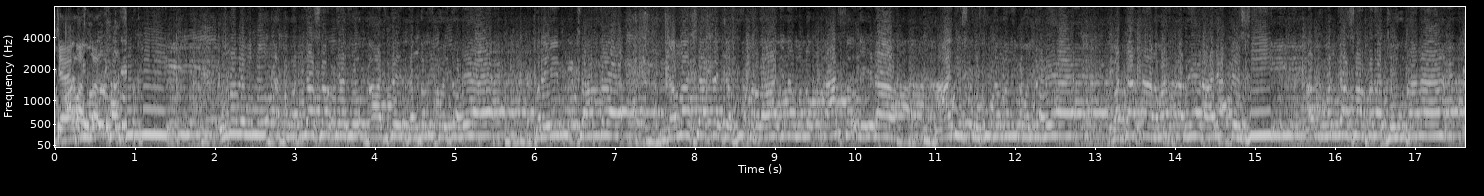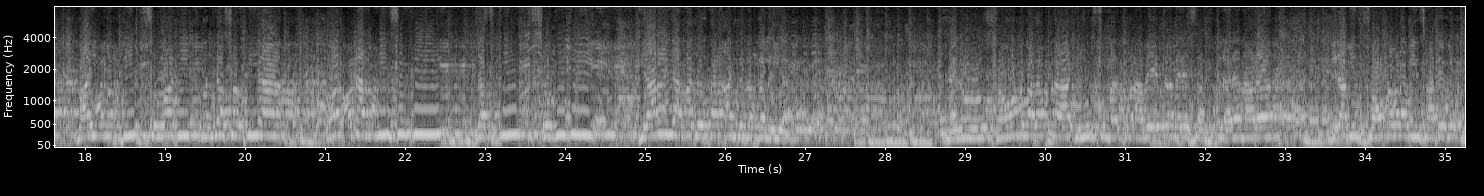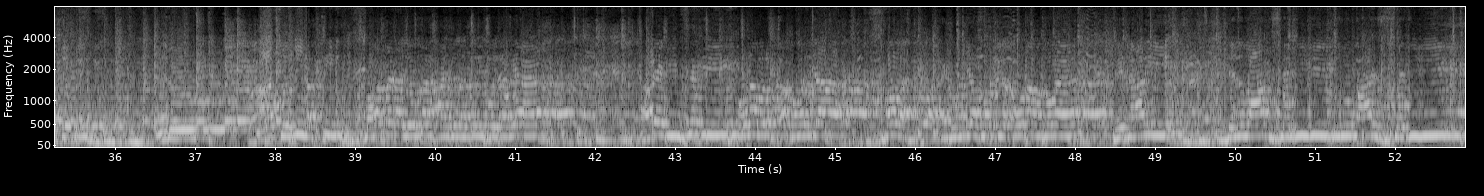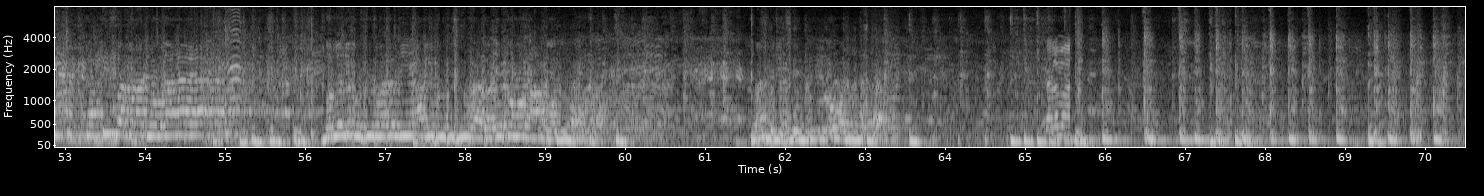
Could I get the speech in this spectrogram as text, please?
ਜੈ ਮਾਤਾ ਦੀ। ਉਹਨਾਂ ਦੇ ਵੱਲੋਂ 51 ਸਰਦਿਆ ਜੋ ਅੱਜ ਦੇ ਦੰਗਲ ਲਈ ਪੁੱਜਦਾ ਹੋਇਆ ਹੈ ਪ੍ਰੇਮ ਚੰਦ ਨਵਾਂ ਸ਼ਾਹ ਤੇ ਜੱਫੂ ਪਰਵਾਜ ਜਿਨ੍ਹਾਂ ਵੱਲੋਂ 61 ਸਰਦੇ ਜਿਹੜਾ ਅੱਜ ਇਸ ਕੁਸ਼ਤੀ ਦੰਗਲ ਲਈ ਪੁੱਜਦਾ ਹੋਇਆ ਹੈ ਵੱਡਾ ਧੰਨਵਾਦ ਕਰਦੇ ਹਾਂ ਰਾਜਾ ਢੇਸੀ 51 ਸਰਦ ਦਾ ਯੋਗਦਾਨ ਹੈ ਬਾਈ ਮਨਦੀਪ ਸਰਵਾ ਜੀ 51 ਸਰਦੀਆ ਔਰ ਧਰਮਵੀਰ ਸਿੰਘ ਜੀ ਜਸਪੀਤ ਸੋਢੀ ਜੀ 11000 ਦਾ ਯੋਗਦਾਨ ਅੱਜ ਦੇ ਦੰਗਲ ਲਈ ਹੈ। ਹੈਲੋ ਸਾਊਂਡ ਵਾਲਾ ਭਰਾ ਜਰੂਰ ਸਮਰਥ ਬਣਾਵੇ ਇੱਧਰ ਮੇਰੇ ਸਾਥੀ ਬੁਲਾਰਿਆਂ ਨਾਲ। ਮੇਰਾ ਵੀਰ ਸਾਊਂਡ ਵਾਲਾ ਵੀਰ ਸਾਡੇ ਕੋਲ ਪੁੱਜੋ ਪਲੀਜ਼ ਹੈਲੋ ਆ ਸੋਨੀ ਹੱਤੀ 100 ਰੁਪਏ ਦਾ ਯੋਗਦਾਨ ਅੱਜ ਦੇ ਅੰਦਰ ਹੀ ਹੋਇਆ ਹੈ ਅਤੇ ਵੀਰ ਸਿੰਘ ਜੀ, ਉਹਨਾਂ ਬੋਲੋ ਜੀ ਕੁਰਸੀ ਤੋਂ ਜੀ ਅਗਲੀ ਕੁਰਸੀ ਸ਼ੁਰੂ ਕਰ ਦਿਓ ਇੱਕ ਹੋਰ ਨਾਲ ਬੋਲ ਦਿਓ ਬਸ ਜੀ ਜੀ ਉਹ ਬੋਲ ਦਿਓ ਕਲਮਾ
